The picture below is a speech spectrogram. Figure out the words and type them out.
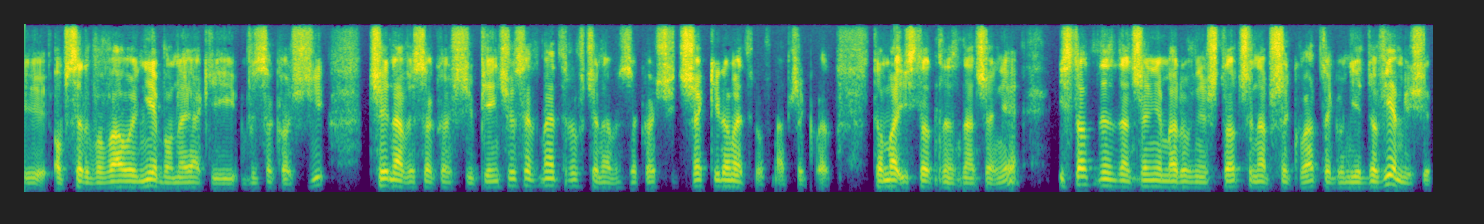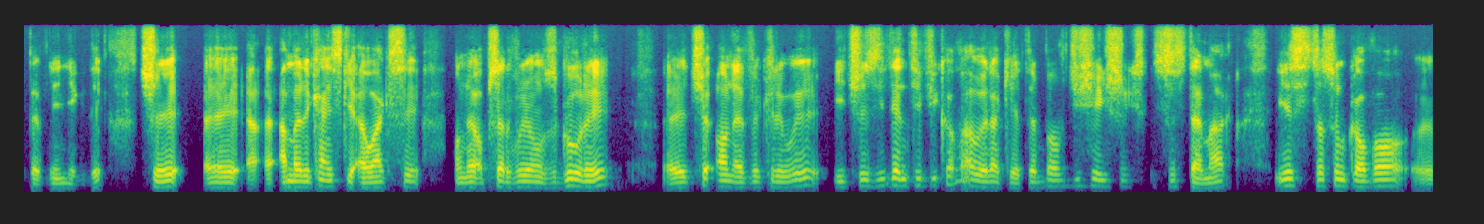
y, obserwowały niebo na jakiej wysokości, czy na wysokości 500 metrów, czy na wysokości 3 kilometrów na przykład. To ma istotne znaczenie. Istotne znaczenie ma również to, czy na przykład, tego nie dowiemy się pewnie nigdy, czy y, amerykańskie ałaksy, one obserwują z góry E, czy one wykryły i czy zidentyfikowały rakietę, bo w dzisiejszych systemach jest stosunkowo e,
